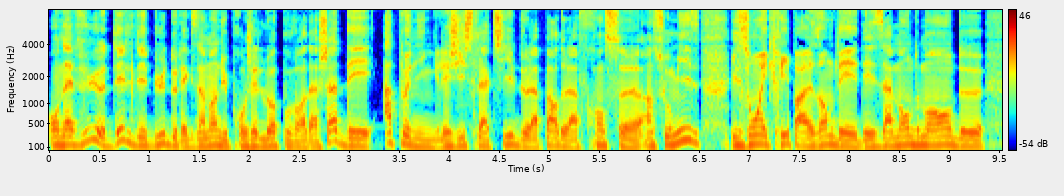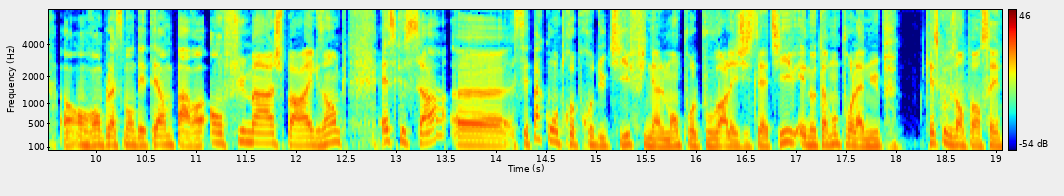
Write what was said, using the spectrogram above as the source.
on a vu dès le début de l'examen du projet de loi pouvoir d'achat des happenings législatifs de la part de la France insoumise. Ils ont écrit par exemple des, des amendements de en remplacement des termes par enfumage, par exemple. Est-ce que ça, euh, c'est pas contre-productif finalement pour le pouvoir législatif et notamment pour la NUP Qu'est-ce que vous en pensez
